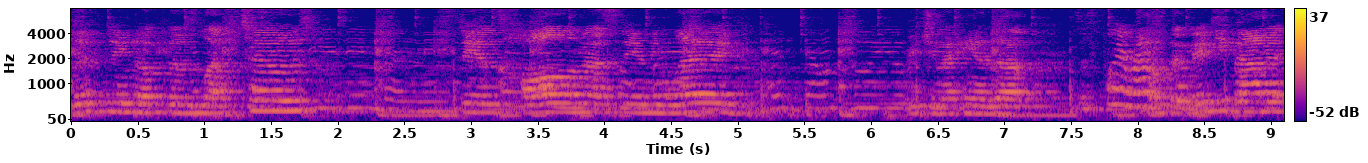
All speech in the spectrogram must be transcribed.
Lifting up those left toes. Stand tall on that standing leg. Reaching the hand up. Just play around with it. Maybe you got it.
